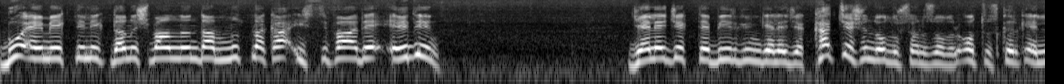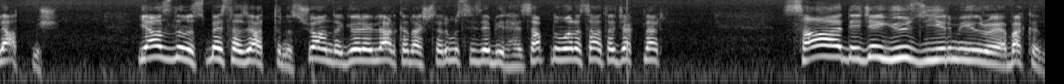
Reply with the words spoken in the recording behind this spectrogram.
bu emeklilik danışmanlığından mutlaka istifade edin. Gelecekte bir gün gelecek. Kaç yaşında olursanız olun 30, 40, 50, 60. Yazdınız, mesaj attınız. Şu anda görevli arkadaşlarımız size bir hesap numarası atacaklar. Sadece 120 euroya bakın.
